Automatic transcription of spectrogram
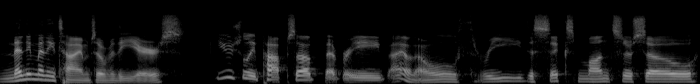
many many times over the years usually pops up every i don't know 3 to 6 months or so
